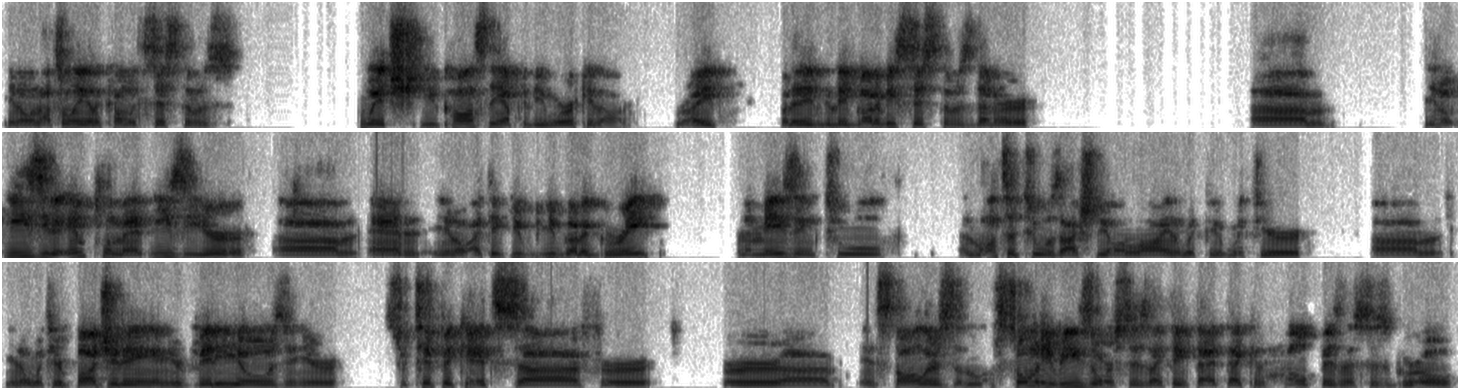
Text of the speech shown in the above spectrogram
you know and that's only going to come with systems which you constantly have to be working on right? But they've, they've got to be systems that are um, you know easy to implement easier um, and you know i think you've, you've got a great an amazing tool and lots of tools actually online with your with your um, you know, with your budgeting and your videos and your certificates uh, for for uh, installers. So many resources I think that that can help businesses grow.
